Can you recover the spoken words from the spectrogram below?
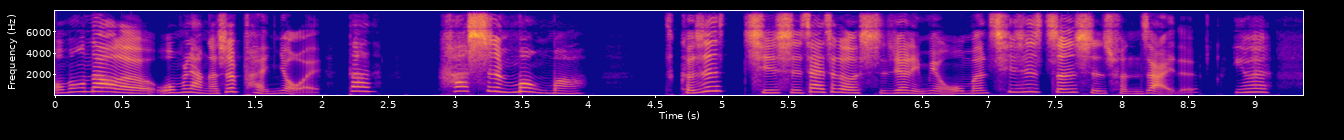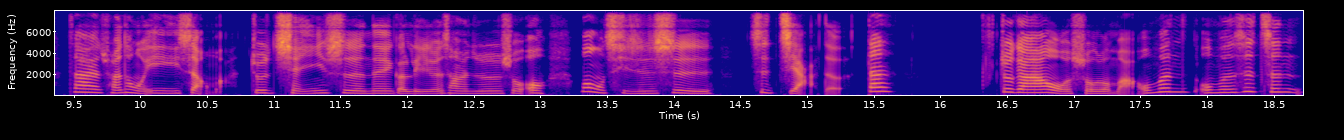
我梦到了我们两个是朋友。”哎，但他是梦吗？可是其实在这个时间里面，我们其实真实存在的，因为在传统意义上嘛，就潜意识的那个理论上面，就是说，哦，梦其实是是假的，但就刚刚我说了嘛，我们我们是真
